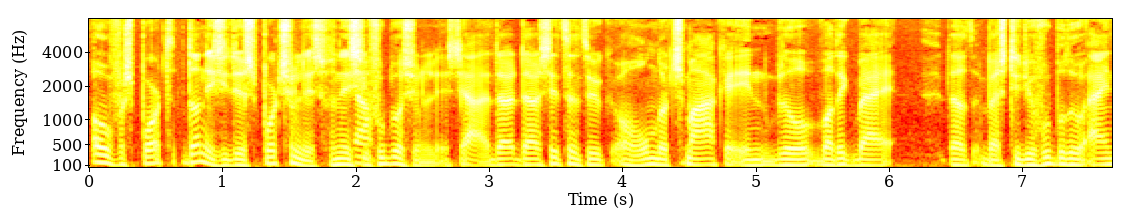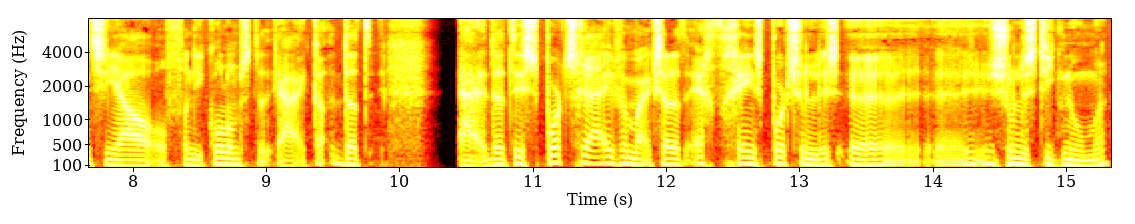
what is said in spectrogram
over sport, dan is hij dus sportjournalist of dan is Ja. hij voetbaljournalist. Ja, daar, daar zitten natuurlijk honderd smaken in. Ik bedoel, wat ik bij, dat, bij Studio Voetbal doe, eindsignaal of van die columns, dat, ja, ik dat, ja, dat is sportschrijven, maar ik zou dat echt geen sportjournalistiek noemen.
